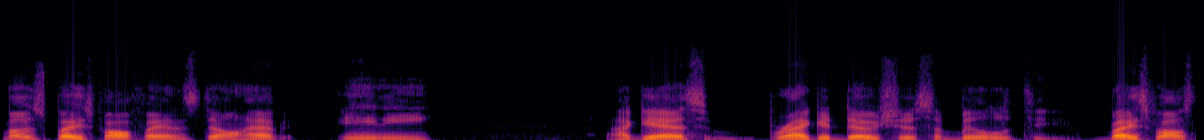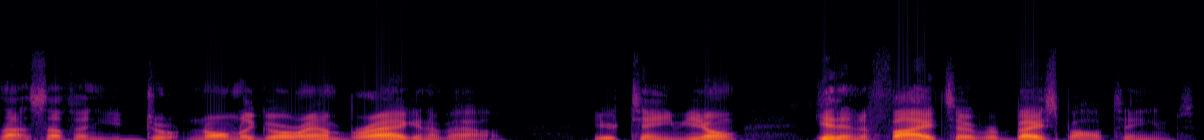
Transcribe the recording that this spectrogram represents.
most baseball fans don't have any, I guess, braggadocious ability. Baseball is not something you normally go around bragging about your team. You don't get into fights over baseball teams.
